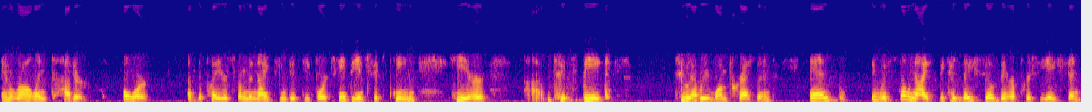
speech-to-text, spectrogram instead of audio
and Rollin Cutter, four of the players from the 1954 championship team here um, to speak to everyone present. And it was so nice because they showed their appreciation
